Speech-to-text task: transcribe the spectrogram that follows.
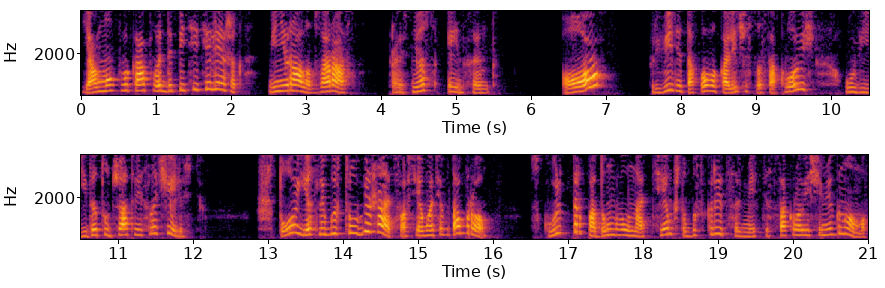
я мог выкапывать до пяти тележек минералов за раз, произнес Эйнхенд. О! При виде такого количества сокровищ у вида тут же отвисла челюсть. Что, если быстро убежать со всем этим добром? Скульптор подумывал над тем, чтобы скрыться вместе с сокровищами гномов.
